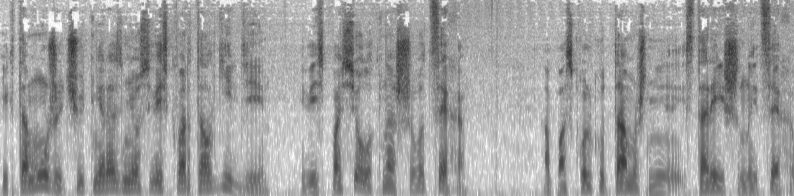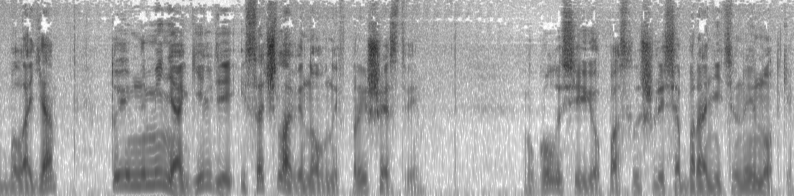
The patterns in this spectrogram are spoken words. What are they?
И к тому же чуть не разнес весь квартал гильдии, весь поселок нашего цеха. А поскольку тамошней старейшиной цеха была я, то именно меня гильдия и сочла виновной в происшествии. В голосе ее послышались оборонительные нотки.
